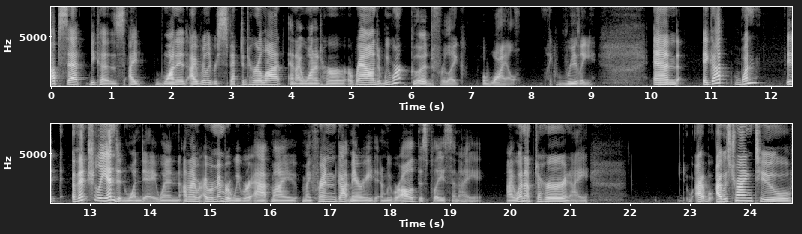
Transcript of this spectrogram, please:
upset because I wanted, I really respected her a lot and I wanted her around and we weren't good for like a while, like really. And it got one, it eventually ended one day when, and I, I remember we were at my, my friend got married and we were all at this place and I, I went up to her and I, I, I was trying to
